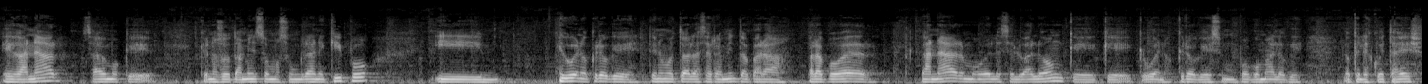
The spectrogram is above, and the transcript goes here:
es ganar. Sabemos que, que nosotros también somos un gran equipo y, y bueno, creo que tenemos todas las herramientas para, para poder ganar, moverles el balón, que, que- que, bueno, creo que es un poco más lo que, lo que les cuesta a ellos.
